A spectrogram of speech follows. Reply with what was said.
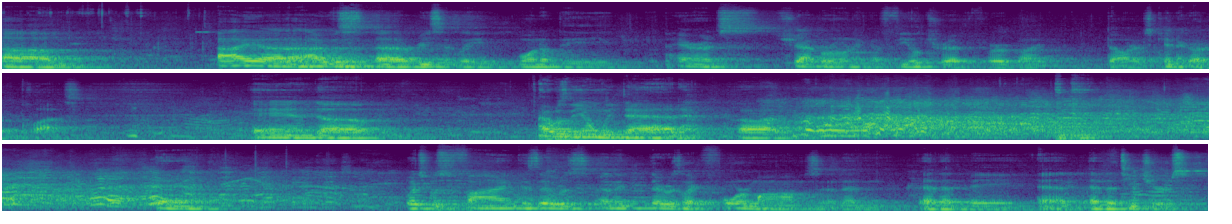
Um, I, uh, I was uh, recently one of the parents chaperoning a field trip for my daughter's kindergarten class. And uh, I was the only dad. Uh, and, which was fine because there was I think there was like four moms and then and then me and, and the teachers.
